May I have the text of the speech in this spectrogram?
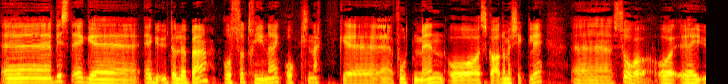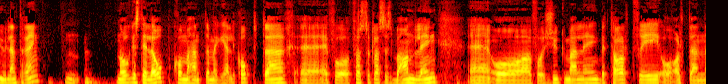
Eh, hvis jeg, eh, jeg er ute og løper, og så tryner jeg og knekker eh, foten min og skader meg skikkelig, eh, så, og er i ulendt terreng Norge stiller opp, kommer og henter meg i helikopter. Eh, jeg får førsteklasses behandling eh, og får sykemelding, betalt fri og alt den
